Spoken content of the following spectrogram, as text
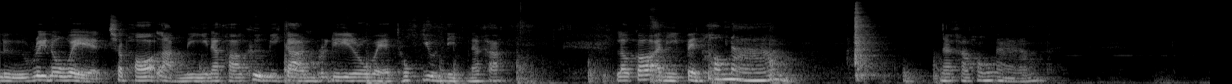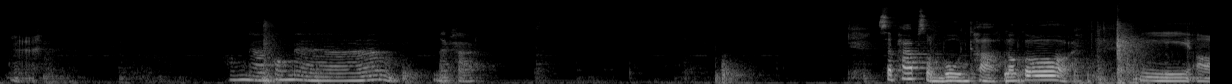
หรือ renovate เฉพาะหลังนี้นะคะ คือมีการ renovate ทุกยูนิตนะคะ แล้วก็อันนี้เป็นห้องน้ำนะคะ ห้องน้ำห้องน้ำห้องน้ำนะคะ สภาพสมบูรณ์ค่ะ แล้วก็มีอ่อ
